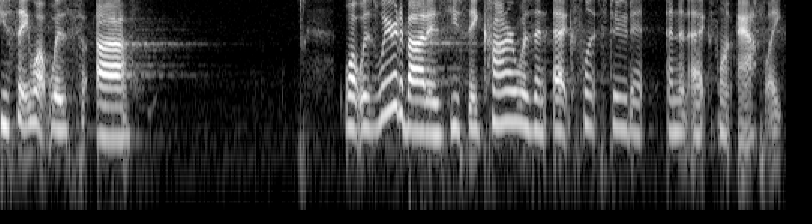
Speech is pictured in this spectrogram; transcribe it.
you see, what was uh, what was weird about it is you see Connor was an excellent student and an excellent athlete.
